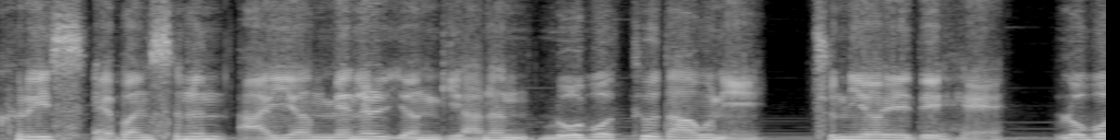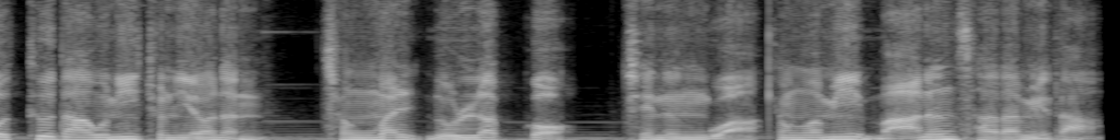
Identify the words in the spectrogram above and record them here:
크리스 에반스는 아이언맨을 연기하는 로버트 다우니 주니어에 대해 로버트 다우니 주니어는 정말 놀랍고 재능과 경험이 많은 사람이다.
